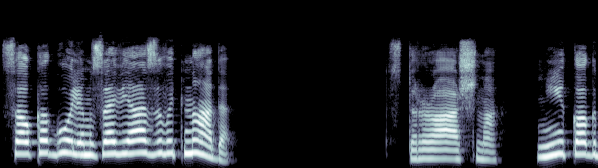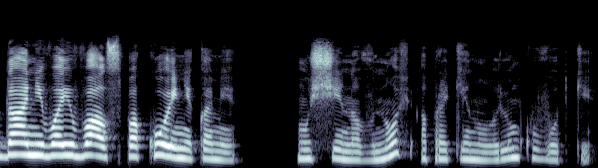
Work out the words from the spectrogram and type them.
С алкоголем завязывать надо. Страшно. Никогда не воевал с покойниками. Мужчина вновь опрокинул рюмку водки.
